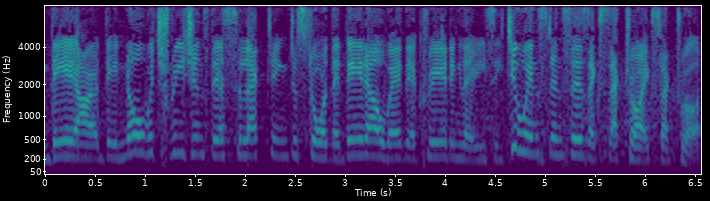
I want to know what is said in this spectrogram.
They are they know which regions they're selecting to store their data, where they're creating their EC2 instances, etc., etc.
